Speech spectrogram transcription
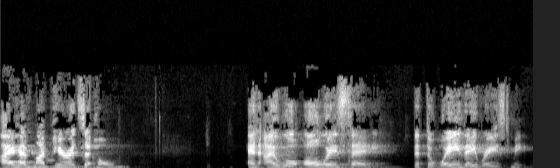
I have my parents at home. And I will always say that the way they raised me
